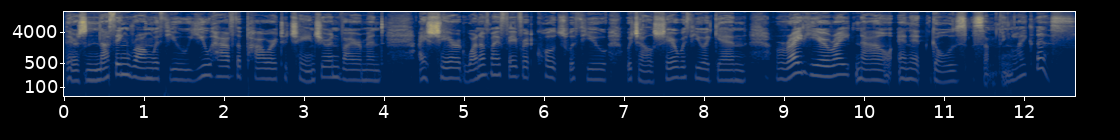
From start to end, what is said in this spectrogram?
There's nothing wrong with you. You have the power to change your environment. I shared one of my favorite quotes with you, which I'll share with you again right here, right now, and it goes something like this.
